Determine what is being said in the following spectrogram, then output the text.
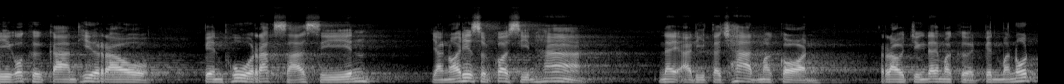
ดีก็คือการที่เราเป็นผู้รักษาศีล อย่างน้อยที่สุดก็ศีลห้าในอดีตชาติมาก่อน เราจึงได้มาเกิดเป็นมนุษย์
